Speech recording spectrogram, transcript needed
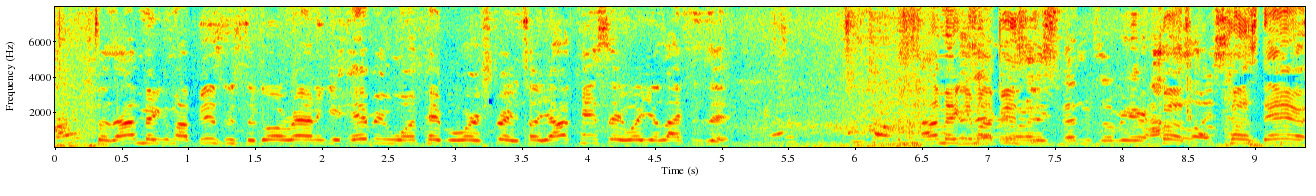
Cause I'm making my business to go around and get everyone paperwork straight, so y'all can't say where your license is. I'm making my every one of these business. vendors over here has a Cause, they're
